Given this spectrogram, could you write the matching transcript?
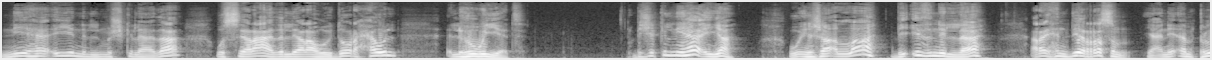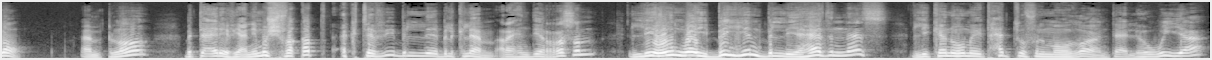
نهائيا المشكل هذا والصراع هذا اللي راهو يدور حول الهويات. بشكل نهائي وإن شاء الله بإذن الله رايح ندير رسم يعني un plan un plan بالتعريف يعني مش فقط أكتفي بالكلام رايح ندير رسم اللي هو يبين باللي هذا الناس اللي كانوا هما يتحدثوا في الموضوع نتاع الهوية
